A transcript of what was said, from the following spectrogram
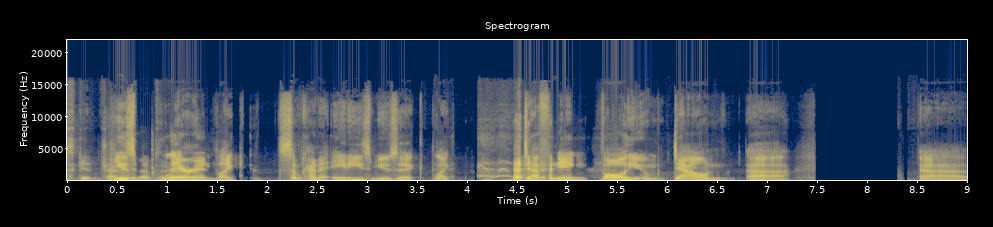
just get he is blaring there. like some kind of 80s music like deafening volume down uh uh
